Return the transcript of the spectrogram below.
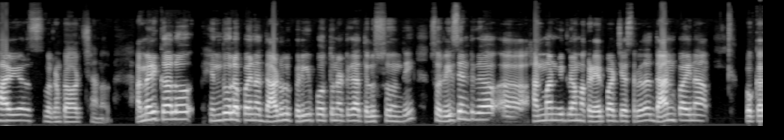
Hi welcome to our channel. అమెరికాలో హిందువులపైన దాడులు పెరిగిపోతున్నట్టుగా తెలుస్తుంది. సో రీసెంట్గా హనుమాన్ విగ్రహం అక్కడ ఏర్పాటు చేస్తారు కదా దానిపైన ఒక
